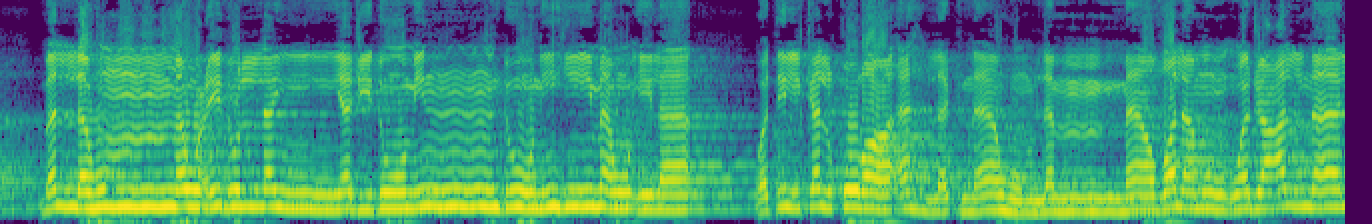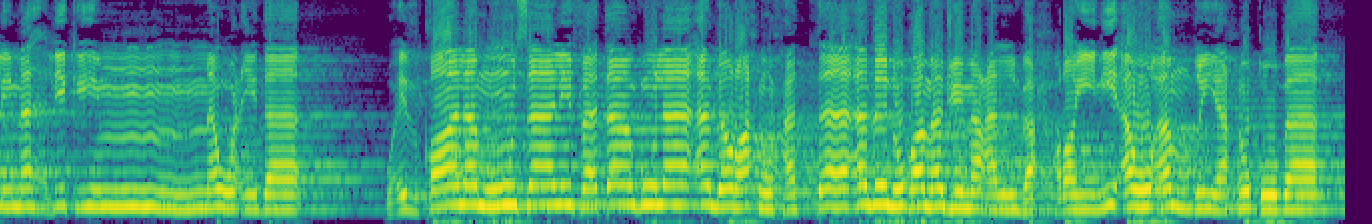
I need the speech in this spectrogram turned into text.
بل لهم موعد لن يجدوا من دونه موئلا وتلك القرى أهلكناهم لما ظلموا وجعلنا لمهلكهم موعدا وإذ قال موسى لفتاه لا أبرح حتى أبلغ مجمع البحرين أو أمضي حقباً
